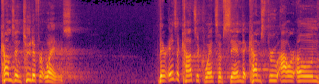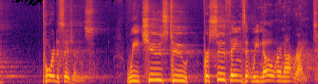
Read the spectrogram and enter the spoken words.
comes in two different ways. There is a consequence of sin that comes through our own poor decisions. We choose to pursue things that we know are not right.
